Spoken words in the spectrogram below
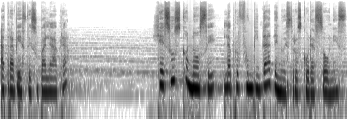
a través de su palabra? Jesús conoce la profundidad de nuestros corazones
